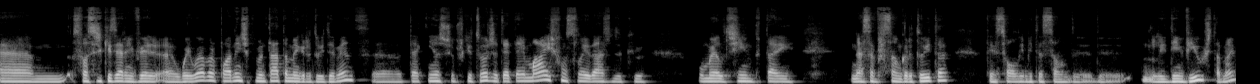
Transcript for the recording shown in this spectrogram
Um, se vocês quiserem ver o Aweber, podem experimentar também gratuitamente, uh, até 500 subscritores, até tem mais funcionalidades do que o MailChimp tem nessa versão gratuita, tem só a limitação de, de, de envios também.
